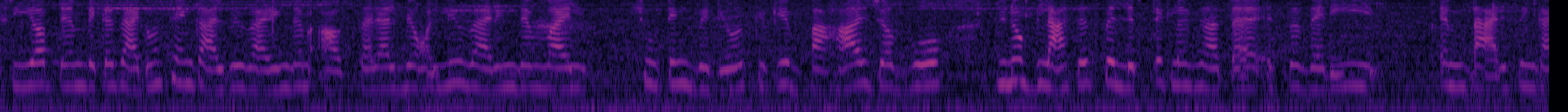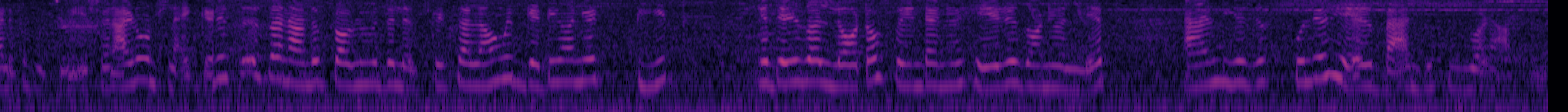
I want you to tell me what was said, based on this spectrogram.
three of them because I don't think I be wearing them outside I be only wearing them while shooting videos क्योंकि बाहर जब वो यू नो ग्लासेस पे लिपस्टिक लग जाता है it's a very embarrassing kind of a situation i don't like it this is another problem with the lipsticks along with getting on your teeth if there is a lot of wind and your hair is on your lips and you just pull your hair back this is what happens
